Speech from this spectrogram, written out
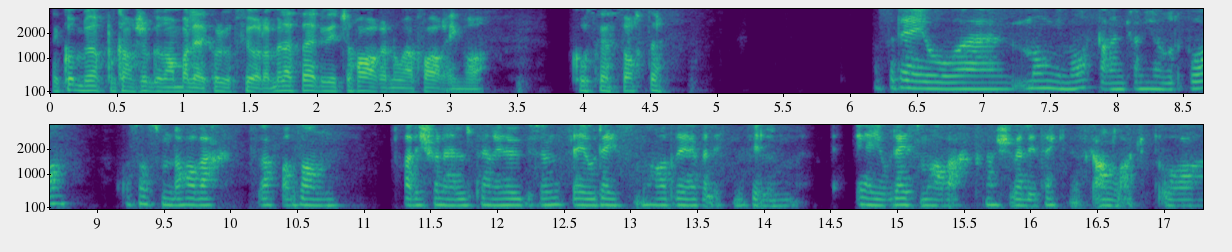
Det kommer an på kanskje hvor gammel du har gjort før, men jeg sier du ikke har noen erfaring. og Hvor skal en starte? Altså, det er jo eh, mange måter en kan gjøre det på. Og sånn som det har vært i hvert fall sånn tradisjonelt her i Haugesund, så er jo de som har drevet litt med film, er jo de som har vært kanskje veldig teknisk anlagt og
